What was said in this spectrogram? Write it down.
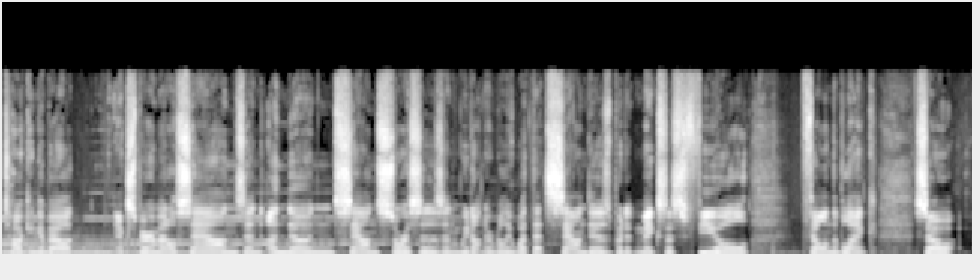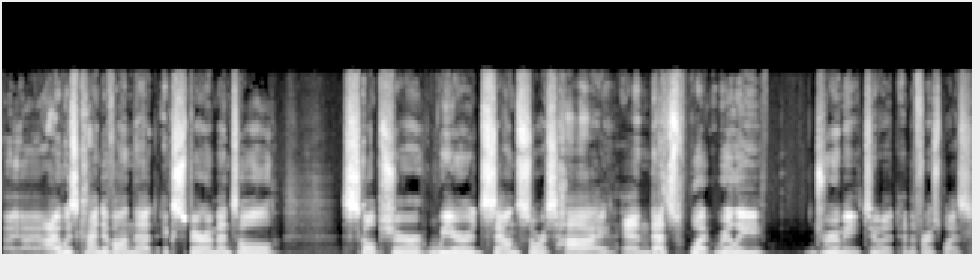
talking about experimental sounds and unknown sound sources, and we don't know really what that sound is, but it makes us feel fill in the blank. So I, I was kind of on that experimental sculpture, weird sound source high, and that's what really drew me to it in the first place.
